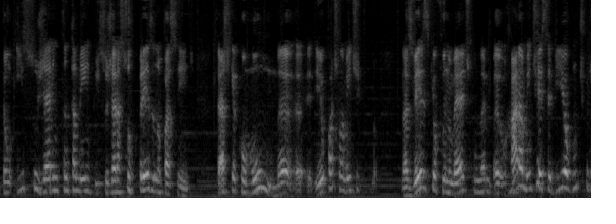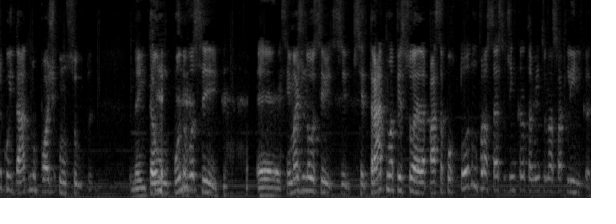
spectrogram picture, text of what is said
Então isso gera encantamento, isso gera surpresa no paciente. Você acha que é comum, né? Eu particularmente, nas vezes que eu fui no médico, né, eu raramente recebi algum tipo de cuidado no pós-consulta. Né? Então, quando você, é, você imaginou, você, você, você, trata uma pessoa, ela passa por todo um processo de encantamento na sua clínica,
